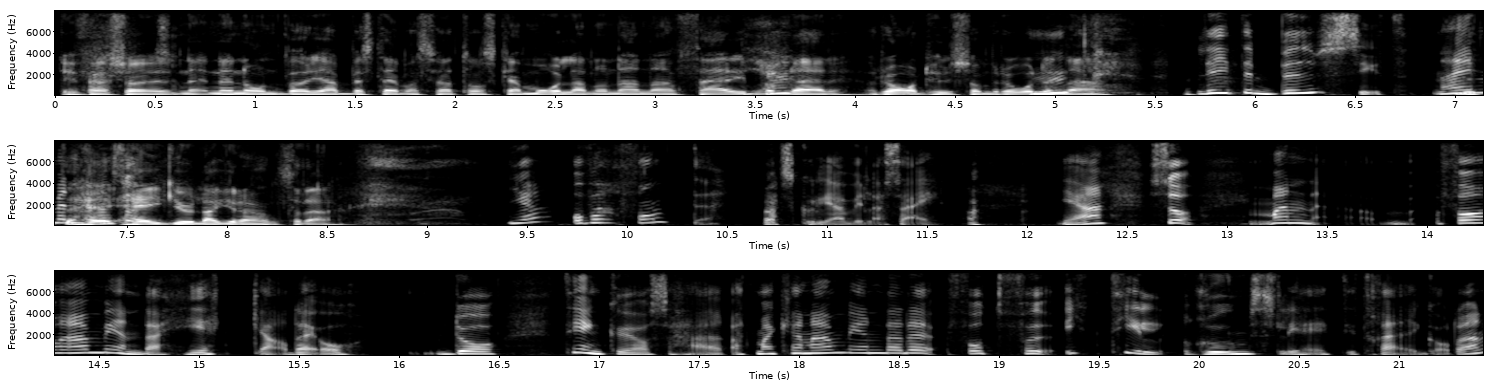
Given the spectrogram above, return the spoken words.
Det är ungefär så när, när någon börjar bestämma sig för att de ska måla någon annan färg på Ja. de där radhusområdena. Lite busigt. Nej, Lite men hej, alltså, hej gula grönt sådär. Ja, och varför inte? Skulle jag vilja säga. Ja, så man får använda häckar då. Då tänker jag så här att man kan använda det för att få till rumslighet i trädgården.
